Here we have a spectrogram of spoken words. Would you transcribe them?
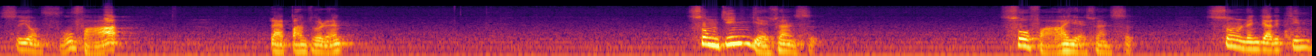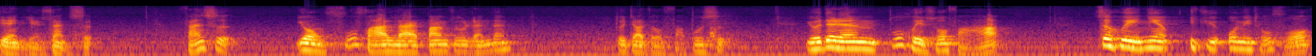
是用佛法来帮助人。诵经也算是，说法也算是，送人家的经典也算是。凡是用佛法来帮助人的，都叫做法布施。有的人不会说法，只会念一句阿弥陀佛，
